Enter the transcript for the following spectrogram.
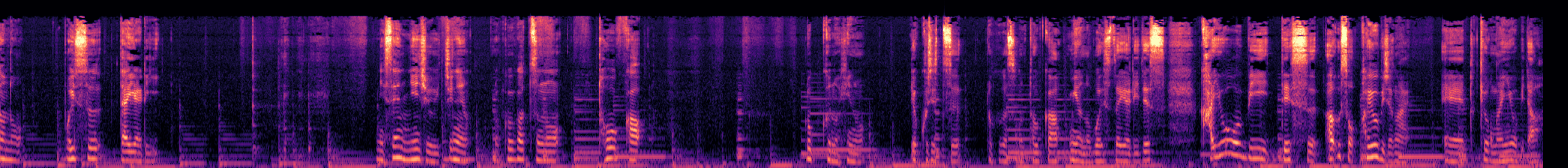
オのボイスダイアリー。2021年6月の10日。ロックの日の翌日。6月の10日ミオのボイスダイアリーです。火曜日です。あ嘘。火曜日じゃない。えっ、ー、と今日何曜日だ、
